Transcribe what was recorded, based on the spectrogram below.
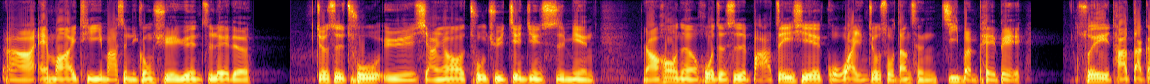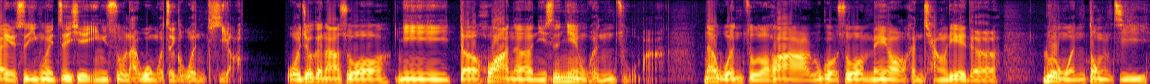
啊、MIT 麻省理工学院之类的，就是出于想要出去见见世面，然后呢，或者是把这些国外研究所当成基本配备。所以他大概也是因为这些因素来问我这个问题啊，我就跟他说：“你的话呢，你是念文组嘛？那文组的话，如果说没有很强烈的论文动机，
